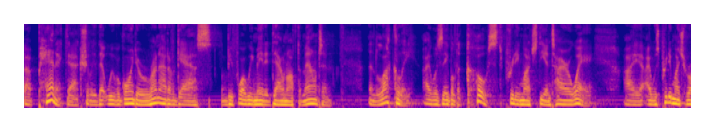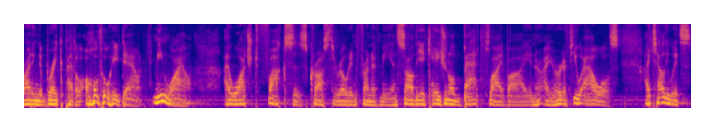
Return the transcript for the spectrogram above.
Uh, panicked actually that we were going to run out of gas before we made it down off the mountain. And luckily, I was able to coast pretty much the entire way. I, I was pretty much riding the brake pedal all the way down. Meanwhile, I watched foxes cross the road in front of me and saw the occasional bat fly by, and I heard a few owls. I tell you, it's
